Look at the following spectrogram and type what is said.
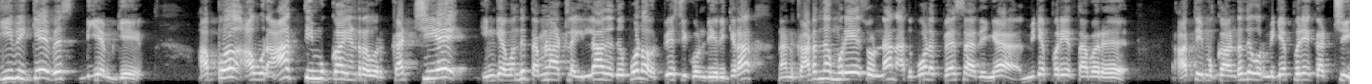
டிவிகே வெஸ் டிஎம்கே அப்போ அவர் அதிமுக என்ற ஒரு கட்சியே இங்க வந்து தமிழ்நாட்டில் இல்லாதது போல அவர் பேசிக் கொண்டிருக்கிறார் நான் கடந்த முறையே சொன்னேன் அது போல பேசாதீங்க மிகப்பெரிய தவறு. அதிமுகன்றது ஒரு மிகப்பெரிய கட்சி.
